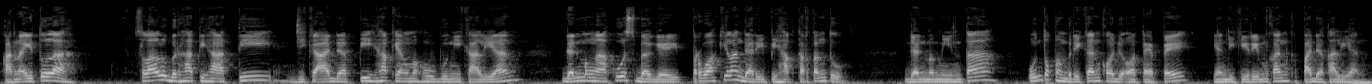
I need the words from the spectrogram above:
Karena itulah, selalu berhati-hati jika ada pihak yang menghubungi kalian dan mengaku sebagai perwakilan dari pihak tertentu dan meminta untuk memberikan kode OTP yang dikirimkan kepada kalian.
